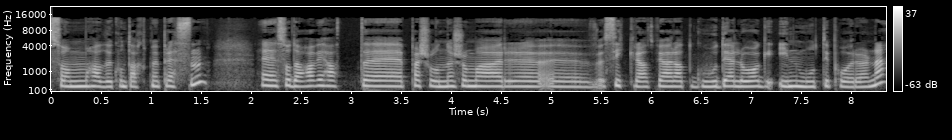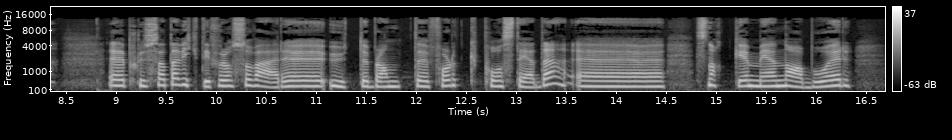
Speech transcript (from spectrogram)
som hadde kontakt med pressen. Så da har vi hatt personer som har sikra at vi har hatt god dialog inn mot de pårørende. Pluss at det er viktig for oss å være ute blant folk på stedet. Snakke med naboer Eh,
